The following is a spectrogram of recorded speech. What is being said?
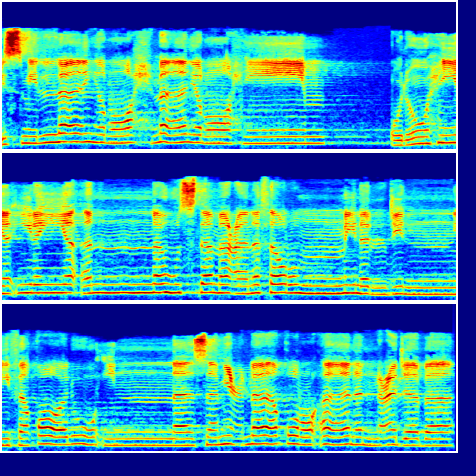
بسم الله الرحمن الرحيم. قل أوحي إلي أنه استمع نفر من الجن فقالوا إنا سمعنا قرآنا عجبا.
